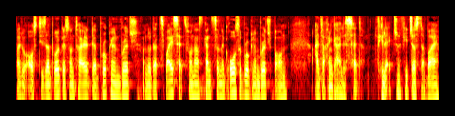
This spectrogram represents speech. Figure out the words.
weil du aus dieser Brücke so ein Teil der Brooklyn Bridge, wenn du da zwei Sets von hast, kannst du eine große Brooklyn Bridge bauen. Einfach ein geiles Set. Viele Action-Features dabei.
